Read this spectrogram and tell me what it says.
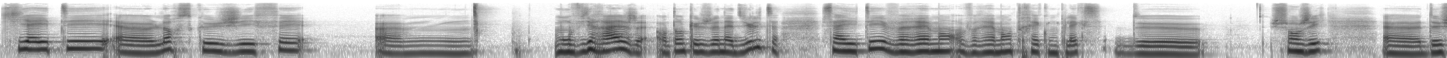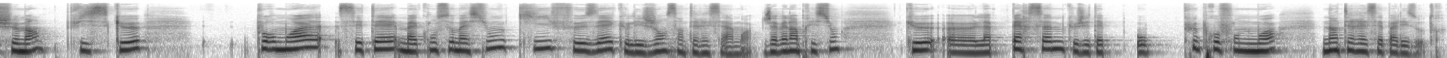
qui a été euh, lorsque j'ai fait euh, mon virage en tant que jeune adulte, ça a été vraiment, vraiment très complexe de changer euh, de chemin, puisque pour moi, c'était ma consommation qui faisait que les gens s'intéressaient à moi. J'avais l'impression que la personne que j'étais au plus profond de moi n'intéressait pas les autres.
